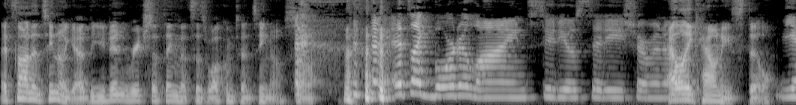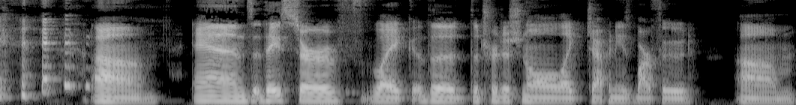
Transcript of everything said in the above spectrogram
It's not Encino yet. You didn't reach the thing that says "Welcome to Encino." So it's like borderline Studio City, Sherman. Oaks. L.A. County still. Yeah. Um, and they serve like the the traditional like Japanese bar food um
